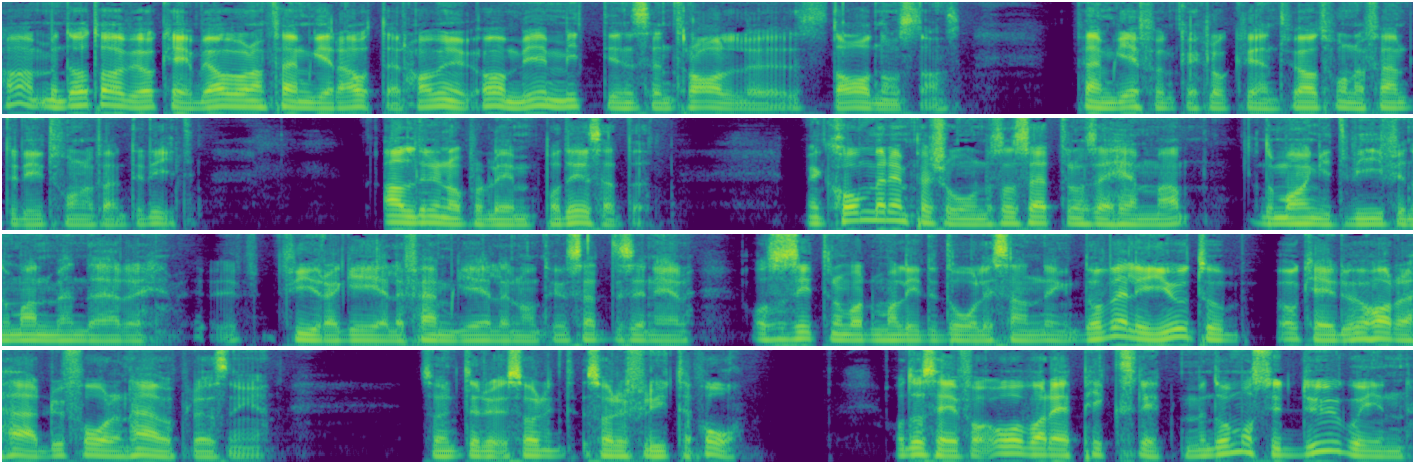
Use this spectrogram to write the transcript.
ja men då tar vi, okej vi har våran 5G-router. Har vi, ja vi är mitt i en central eh, stad någonstans. 5G funkar klockrent. Vi har 250 dit, 250 dit. Aldrig något problem på det sättet. Men kommer en person och så sätter de sig hemma. De har inget wifi, de använder 4G eller 5G eller någonting. Sätter sig ner. Och så sitter de vart de har lite dålig sändning. Då väljer YouTube, okej du har det här, du får den här upplösningen. Så, inte du, så, så det flyter på. Och då säger folk, åh vad det är pixligt. Men då måste ju du gå in,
